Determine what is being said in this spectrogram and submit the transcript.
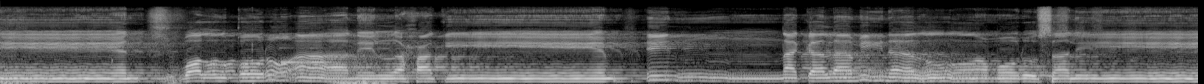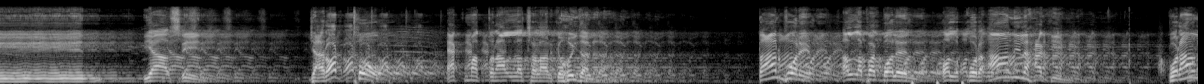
ياسين والقرآن الحكيم إنك لمن المرسلين ইয়াসিন যার অর্থ একমাত্র আল্লাহ ছাড়া আর কেউই জানে না তারপরে আল্লাহ পাক বলেন অল কোরআনিল হাকিম কোরআন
